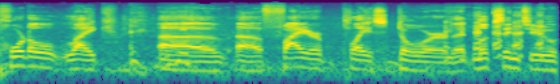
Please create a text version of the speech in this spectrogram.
portal like uh, uh, fireplace door that looks into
